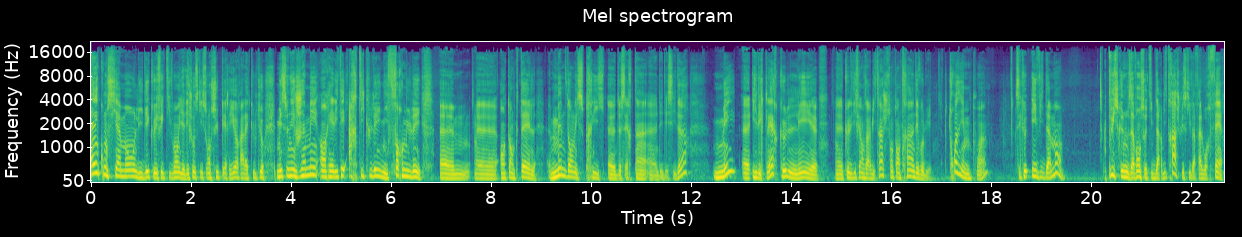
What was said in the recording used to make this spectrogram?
inconsciemment l'idée qu'effectivement, il y a des choses qui sont supérieures à la culture, mais ce n'est jamais en réalité articulé ni formulé euh, euh, en tant que tel, même dans l'esprit de certains des décideurs. Mais il est clair que les, que les différents arbitrages sont en train d'évoluer. Troisième point, c'est que évidemment, puisque nous avons ce type d'arbitrage, puisqu'il va falloir faire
